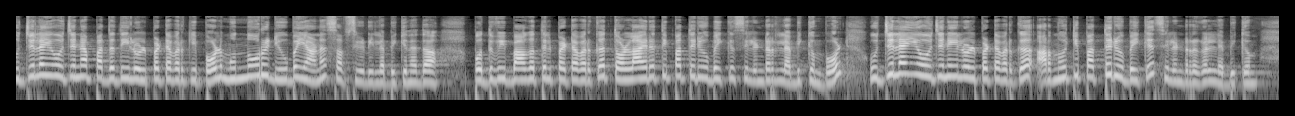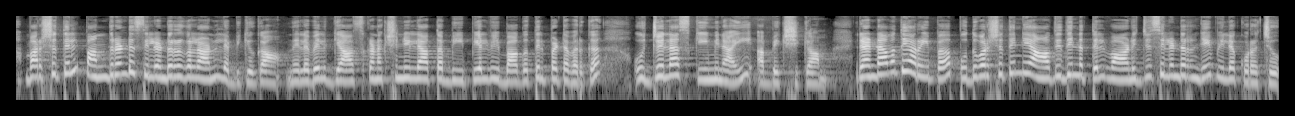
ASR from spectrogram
ഉജ്ജ്വല യോജന പദ്ധതിയിൽ ഉൾപ്പെട്ടവർക്ക് ഇപ്പോൾ മുന്നൂറ് രൂപയാണ് സബ്സിഡി ലഭിക്കുന്നത്. പൊതുവിഭാഗത്തിൽപ്പെട്ടവർക്ക് തൊള്ളായിരത്തി പത്ത് രൂപയ്ക്ക് സിലിണ്ടർ ലഭിക്കുമ്പോൾ ഉജ്ജ്വല യോജനയിൽ ഉൾപ്പെട്ടവർക്ക് അറുന്നൂറ്റി പത്ത് രൂപയ്ക്ക് സിലിണ്ടറുകൾ ലഭിക്കും. വർഷത്തിൽ പന്ത്രണ്ട് സിലിണ്ടറുകളാണ് ലഭിക്കുക. നിലവിൽ ഗ്യാസ് കണക്ഷൻ ഇല്ലാത്ത ബി പി എൽ വിഭാഗത്തിൽപ്പെട്ടവർക്ക് ഉജ്ജ്വല സ്കീമിനായി അപേക്ഷിക്കാം. രണ്ടാമത്തെ അറിയിപ്പ് പുതുവർഷത്തിന്റെ ആദ്യ ദിനത്തിൽ വാണിജ്യ സിലിണ്ടറിന്റെ വില കുറച്ചു.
